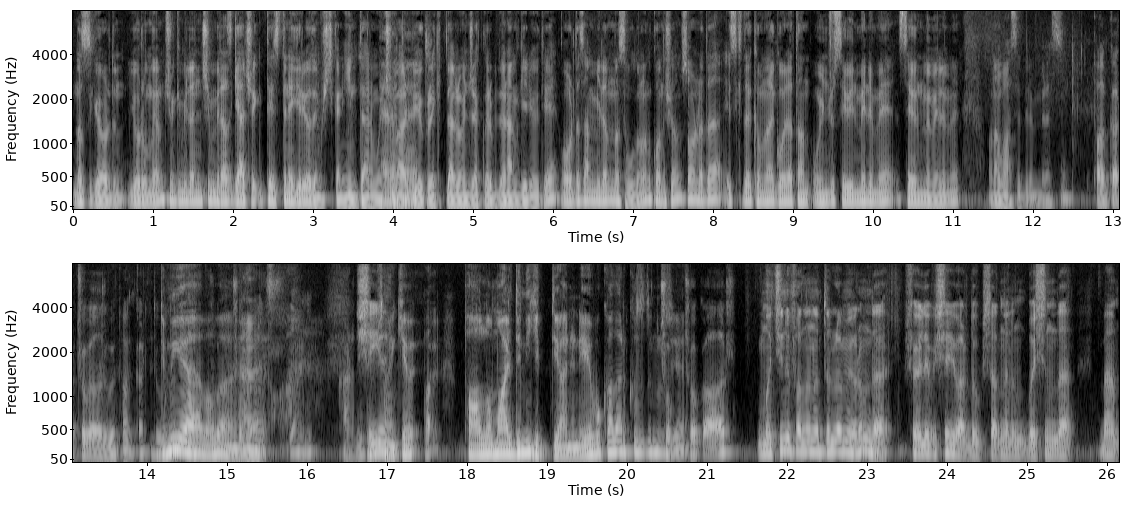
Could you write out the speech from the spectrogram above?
nasıl gördün yorumlayalım. Çünkü Milan için biraz gerçeklik testine giriyor demiştik. Hani Inter maçı Evet, var evet. büyük rakiplerle oynayacakları bir dönem geliyor diye. Orada sen Milan'ı nasıl buldun onu konuşalım. Sonra da eski takımına gol atan oyuncu sevilmeli mi sevilmemeli mi ona bahsedelim biraz. Pankart çok ağır bir pankarttı. Değil mi ya baba? Çok Evet. ağır yani. Kardeşim Şeyi- sanki Pa- Paolo Maldini gitti yani. Neye bu kadar kızdınız Çok ya? çok ağır. Maçını falan hatırlamıyorum da şöyle bir şey var 90'ların başında ben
